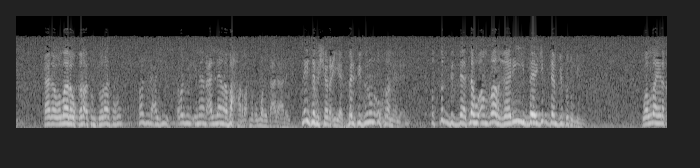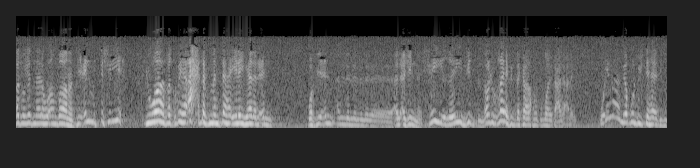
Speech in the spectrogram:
هذا والله لو قرأتم تراثه رجل عجيب رجل إمام علامة بحر رحمة الله تعالى عليه. ليس في الشرعيات بل في فنون أخرى من العلم. في الطب بالذات له أنظار غريبة جدا في كتبه. والله لقد وجدنا له أنظارا في علم التشريح يوافق بها أحدث من انتهى إليه هذا العلم وفي علم الأجنة. شيء غريب جدا. رجل غاية في الذكاء رحمة الله تعالى عليه. وإمام يقول باجتهاده.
